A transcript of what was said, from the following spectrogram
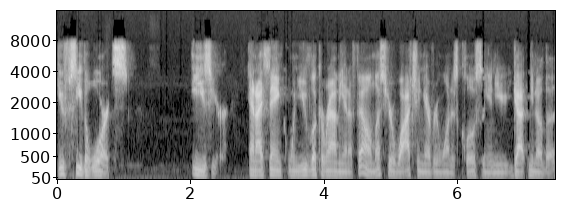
you see the warts easier. And I think when you look around the NFL, unless you're watching everyone as closely and you got, you know, the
